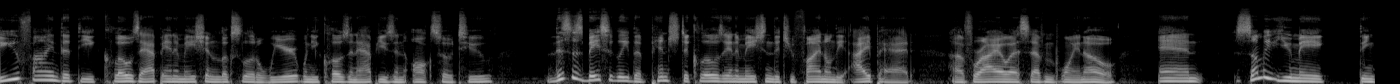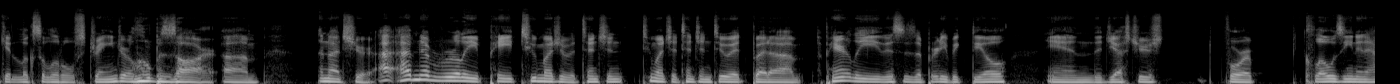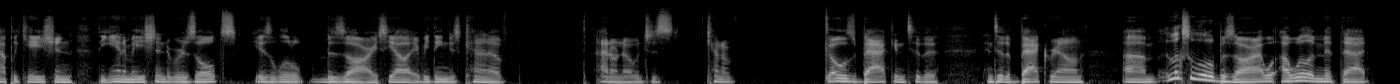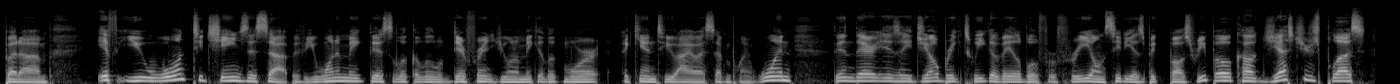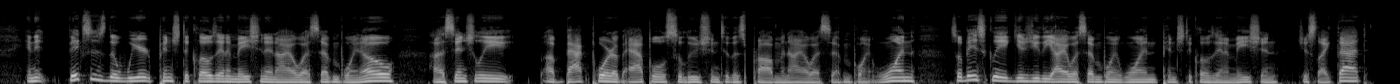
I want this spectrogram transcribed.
do you find that the close app animation looks a little weird when you close an app using Auxo 2? This is basically the pinch to close animation that you find on the iPad uh, for iOS 7.0. And some of you may think it looks a little strange or a little bizarre. Um, I'm not sure. I, have never really paid too much of attention, too much attention to it, but um, apparently this is a pretty big deal. And the gestures for closing an application, the animation of the results is a little bizarre. You see how everything just kind of, I don't know, just kind of goes back into the into the background. Um, it looks a little bizarre. I, I will admit that, but um, if you want to change this up, if you want to make this look a little different, you want to make it look more akin to iOS 7.1, then there is a jailbreak tweak available for free on Cydia's Big Boss repo called Gestures Plus, and it fixes the weird pinch to close animation in iOS 7.0. Uh, essentially, a backport of Apple's solution to this problem in iOS 7.1. So basically, it gives you the iOS 7.1 pinch to close animation just like that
